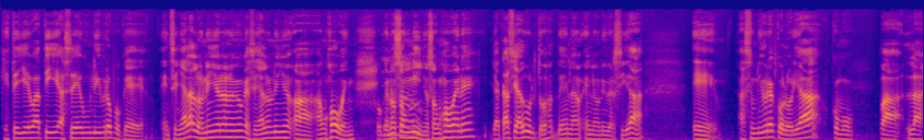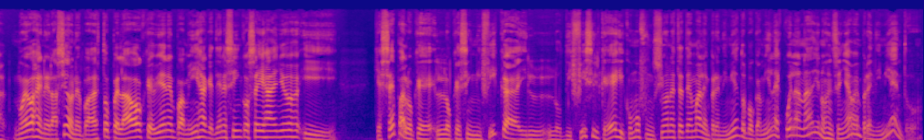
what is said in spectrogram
¿qué te lleva a ti a hacer un libro? Porque enseñar a los niños no es lo mismo que enseñar a, los niños, a, un joven, porque no, son niños, son jóvenes ya casi adultos en, la, universidad. Eh, hace un libro de colorear como para las nuevas generaciones, para estos pelados que vienen, para mi hija que tiene 5 o 6 años y que sepa lo que, lo que significa y lo difícil que es y cómo funciona este tema del emprendimiento, porque a mí en la escuela nadie nos enseñaba emprendimiento.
